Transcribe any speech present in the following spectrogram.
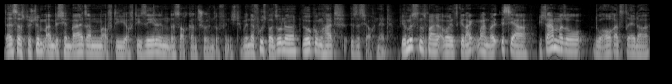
da ist das bestimmt mal ein bisschen balsam auf die, auf die Seelen. Das ist auch ganz schön, so finde ich. Wenn der Fußball so eine Wirkung hat, ist es ja auch nett. Wir müssen uns mal aber jetzt Gedanken machen, weil ist ja, ich sage mal so, du auch als Trainer,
